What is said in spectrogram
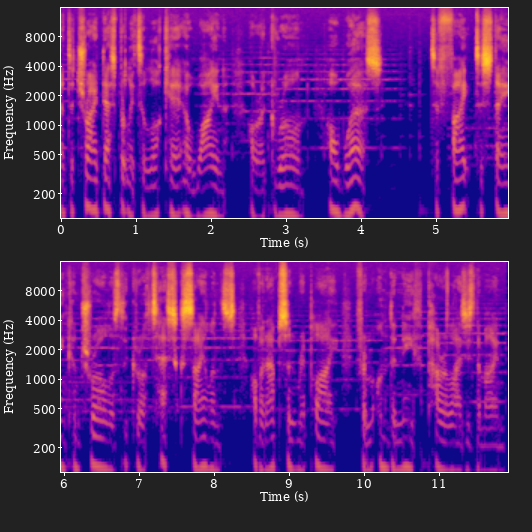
and to try desperately to locate a whine or a groan, or worse, to fight to stay in control as the grotesque silence of an absent reply from underneath paralyses the mind.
